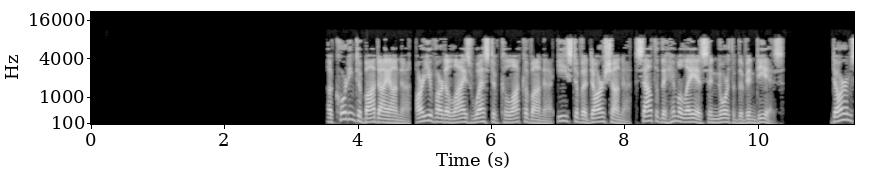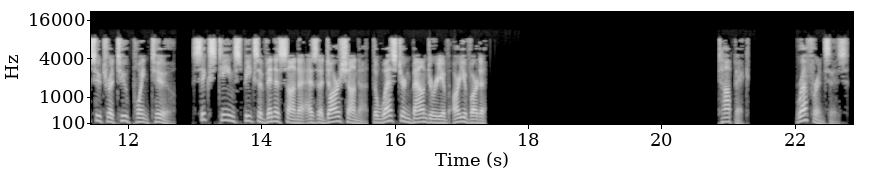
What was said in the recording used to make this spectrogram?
According to Baudhayana, Aryavarta lies west of Kalakavana, east of Adarshana, south of the Himalayas and north of the Vindhyas. Dharmasutra 2.2. 16 speaks of Vinasana as Adarshana, the western boundary of Aryavarta References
